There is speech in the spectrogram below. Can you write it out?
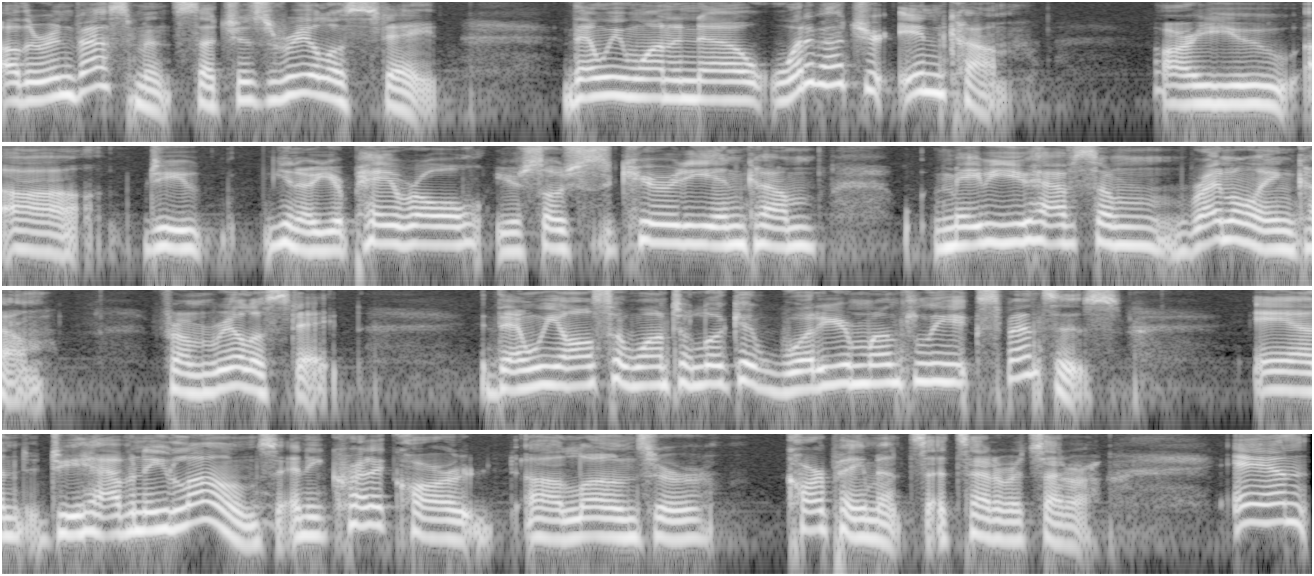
other investments, such as real estate. Then we want to know what about your income? Are you, uh, do you, you know, your payroll, your social security income? Maybe you have some rental income from real estate. Then we also want to look at what are your monthly expenses? And do you have any loans, any credit card uh, loans or car payments, et cetera, et cetera? And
